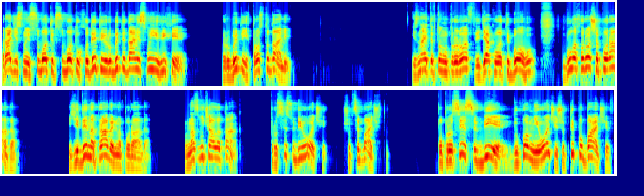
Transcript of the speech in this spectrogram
радісно із суботи в суботу ходити і робити далі свої гріхи, робити їх просто далі. І знаєте, в тому пророцтві, дякувати Богу, була хороша порада. Єдина правильна порада. Вона звучала так: проси собі очі, щоб це бачити. Попроси собі духовні очі, щоб ти побачив,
